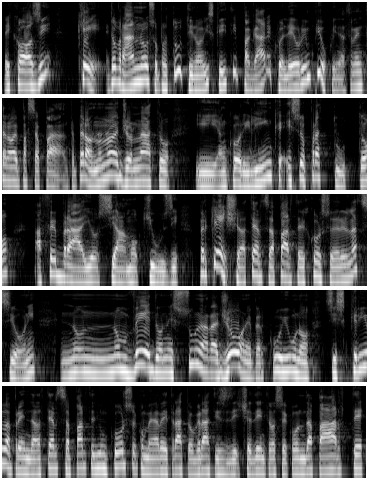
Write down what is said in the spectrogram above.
è così che dovranno soprattutto i nuovi iscritti pagare quell'euro in più, quindi da 39 passa a 40, però non ho aggiornato i, ancora i link e soprattutto a febbraio siamo chiusi perché esce la terza parte del corso delle relazioni, non, non vedo nessuna ragione per cui uno si iscriva, prenda la terza parte di un corso come arretrato gratis c'è dentro la seconda parte,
